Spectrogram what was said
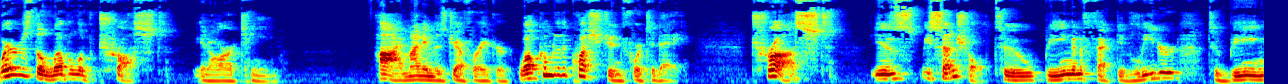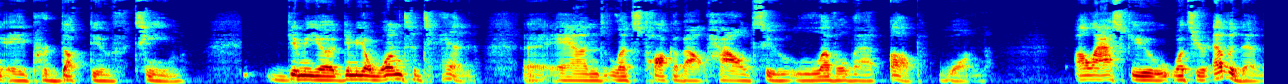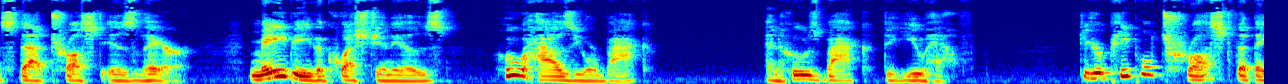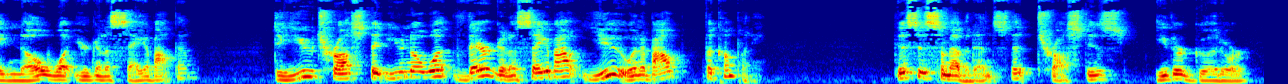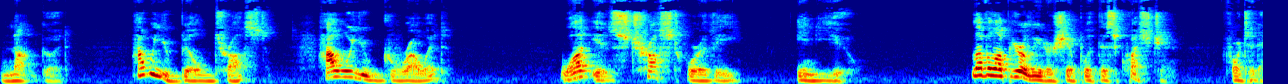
Where's the level of trust in our team? Hi, my name is Jeff Raker. Welcome to the question for today. Trust is essential to being an effective leader, to being a productive team. Give me a, give me a one to 10 uh, and let's talk about how to level that up one. I'll ask you, what's your evidence that trust is there? Maybe the question is, who has your back and whose back do you have? Do your people trust that they know what you're going to say about them? Do you trust that you know what they're going to say about you and about the company? This is some evidence that trust is either good or not good. How will you build trust? How will you grow it? What is trustworthy in you? Level up your leadership with this question for today.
